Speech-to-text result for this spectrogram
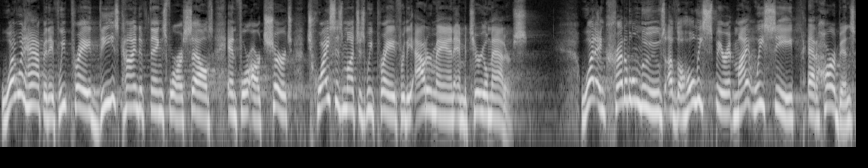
What would happen if we prayed these kind of things for ourselves and for our church twice as much as we prayed for the outer man and material matters? What incredible moves of the Holy Spirit might we see at Harbins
